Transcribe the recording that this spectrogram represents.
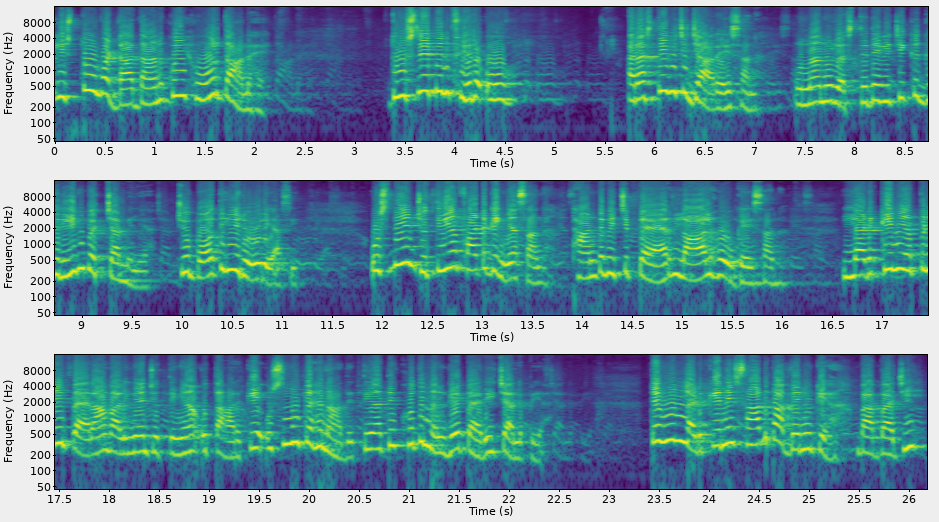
ਇਸ ਤੋਂ ਵੱਡਾ ਦਾਨ ਕੋਈ ਹੋਰ ਦਾਨ ਹੈ। ਦੂਸਰੇ ਦਿਨ ਫਿਰ ਉਹ ਰਸਤੇ ਵਿੱਚ ਜਾ ਰਹੇ ਸਨ। ਉਹਨਾਂ ਨੂੰ ਰਸਤੇ ਦੇ ਵਿੱਚ ਇੱਕ ਗਰੀਬ ਬੱਚਾ ਮਿਲਿਆ, ਜੋ ਬਹੁਤ ਹੀ ਰੋ ਰਿਹਾ ਸੀ। ਉਸ ਦੀਆਂ ਜੁੱਤੀਆਂ ਫਟ ਗਈਆਂ ਸਨ। ਠੰਡ ਵਿੱਚ ਪੈਰ ਲਾਲ ਹੋ ਗਏ ਸਨ। ਲੜਕੇ ਨੇ ਆਪਣੇ ਪੈਰਾਂ ਵਾਲੀਆਂ ਜੁੱਤੀਆਂ ਉਤਾਰ ਕੇ ਉਸ ਨੂੰ ਪਹਿਨਾ ਦਿੱਤੀਆਂ ਤੇ ਖੁਦ ਨੰਗੇ ਪੈਰੀ ਚੱਲ ਪਿਆ। ਤੇ ਹੁਣ ਲੜਕੇ ਨੇ ਸਾਧ ਬਾਬੇ ਨੂੰ ਕਿਹਾ, ਬਾਬਾ ਜੀ,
